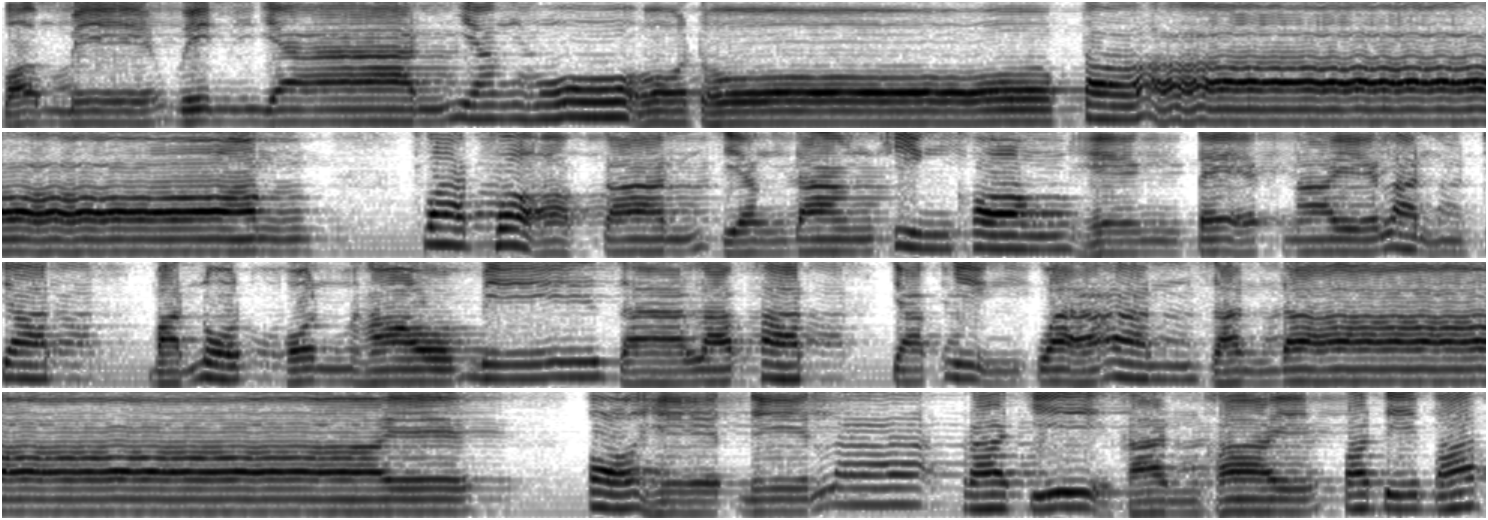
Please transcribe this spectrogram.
บ่มีวิญญาณยังหูถูกต้องฟาดฟอกการเสียงดังคิงคองแห่งแตกในลั่นจัดมนุษย์คนเฮามีสารพัด จากยิ่งกว่าอันสันดายเพราะเหตุเนละประจีขันคายปฏิบัติ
